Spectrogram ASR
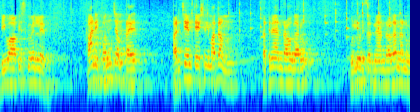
డిఓ ఆఫీస్కి వెళ్ళలేదు. కానీ కొంచెం ప్రయ పరిచయం చేసింది మాత్రం సత్యనారాయణరావు గారు. పుల్లూరి సత్యనారాయణరావు గారు నన్ను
